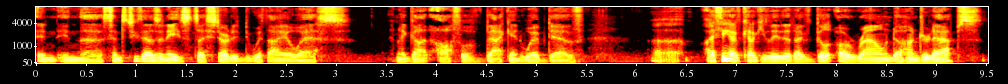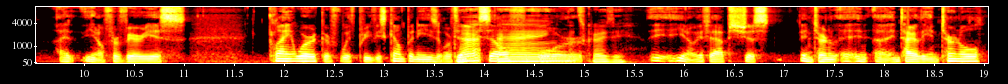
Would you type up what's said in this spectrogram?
in in the since 2008 since I started with iOS and I got off of backend web dev. Uh, I think I've calculated I've built around 100 apps. I, you know, for various client work or with previous companies or for Dang, myself or that's crazy. you know if apps just internal uh, entirely internal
